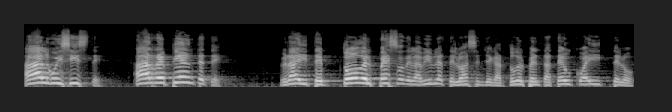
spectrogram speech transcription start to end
algo hiciste, arrepiéntete. ¿verdad? Y todo el peso de la Biblia te lo hacen llegar, todo el Pentateuco ahí te lo,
